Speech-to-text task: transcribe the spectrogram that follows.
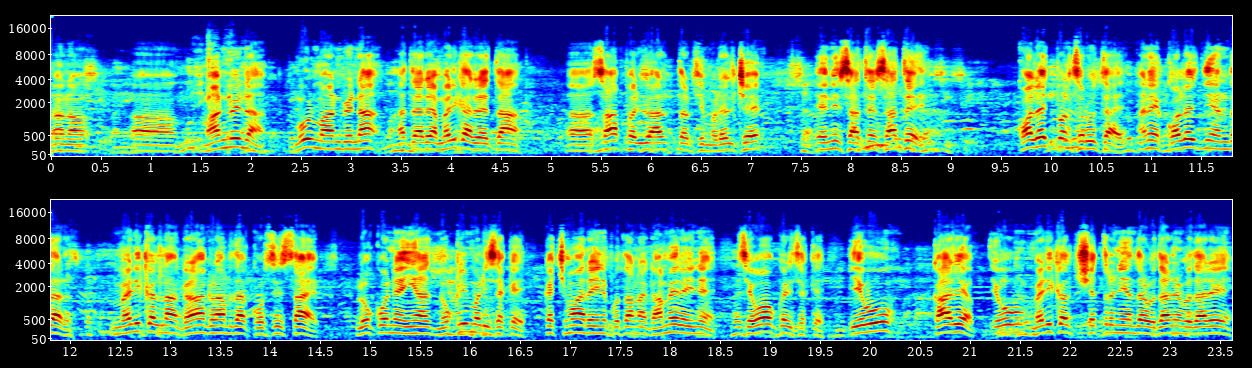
અ, માંડવીના મૂળ માંડવીના અત્યારે અમેરિકા રહેતા સાફ પરિવાર તરફથી મળેલ છે. એની સાથે સાથે કોલેજ પણ શરૂ થાય અને કોલેજની અંદર મેડિકલના ઘણા ઘણા બધા કોર્સિસ થાય. લોકોને અહીંયા નોકરી મળી શકે કચ્છમાં રહીને પોતાના ગામે રહીને સેવાઓ કરી શકે. એવું કાર્ય એવું મેડિકલ ક્ષેત્રની અંદર વધારે ને વધારે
